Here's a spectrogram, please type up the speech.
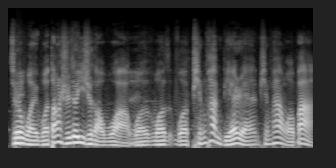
就是我我当时就意识到，哇，我我我评判别人，评判我爸，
